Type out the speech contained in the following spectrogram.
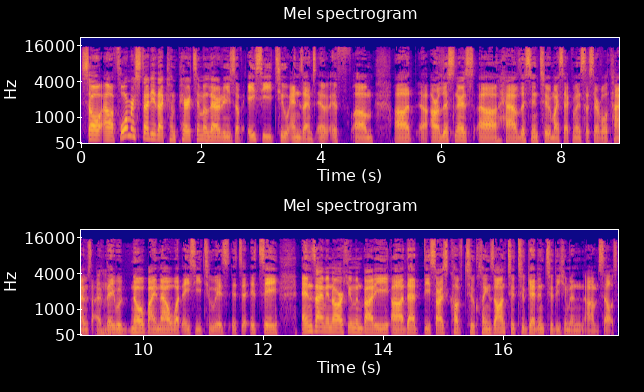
So, a former study that compared similarities of ACE2 enzymes. Uh, If um, uh, our listeners uh, have listened to my segments uh, several times, uh, they would know by now what ACE2 is. It's a, it's a enzyme in our human body uh, that the SARS-CoV-2 clings onto to get into the human um, cells.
